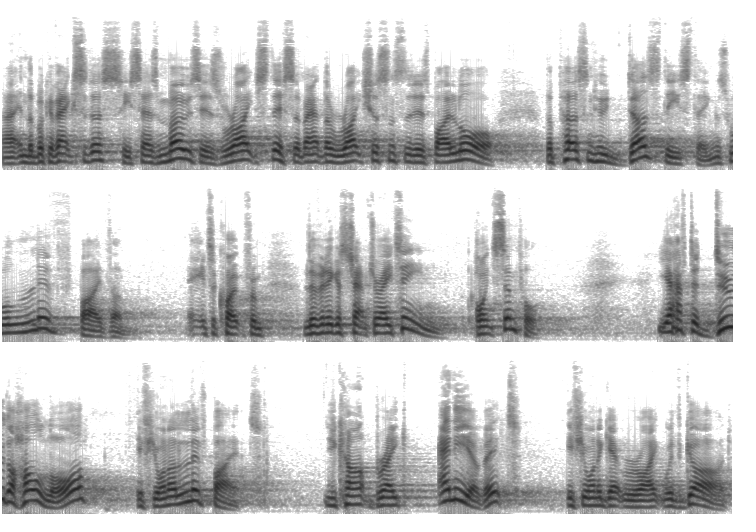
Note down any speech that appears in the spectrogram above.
Uh, in the book of Exodus, he says, Moses writes this about the righteousness that is by law. The person who does these things will live by them. It's a quote from Leviticus chapter 18. Point simple. You have to do the whole law if you want to live by it. You can't break any of it if you want to get right with God.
